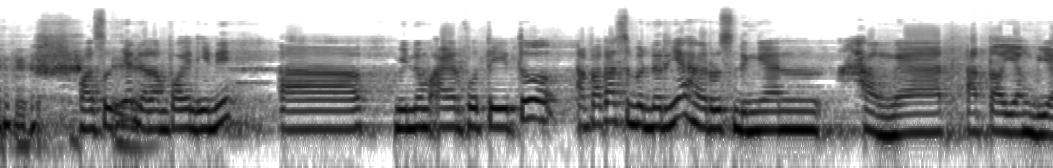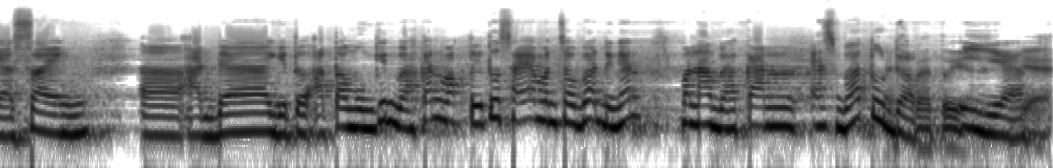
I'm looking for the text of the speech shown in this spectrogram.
Maksudnya yeah. dalam poin ini uh, minum air putih itu apakah sebenarnya harus dengan hangat atau yang biasa yang uh, ada gitu atau mungkin bahkan waktu itu saya mencoba dengan menambahkan es batu dok. batu ya. Iya, yeah.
